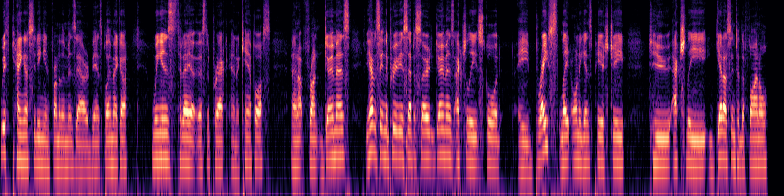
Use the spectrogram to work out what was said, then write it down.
with Kanga sitting in front of them as our advanced playmaker. Wingers today are Osterprak and Ocampos. And up front, Gomez. If you haven't seen the previous episode, Gomez actually scored a brace late on against PSG to actually get us into the final.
